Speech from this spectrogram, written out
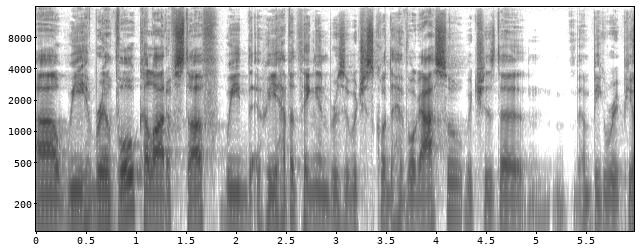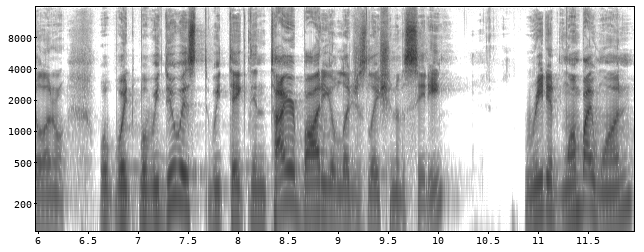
uh, we revoke a lot of stuff. We we have a thing in Brazil which is called the revogaço, which is the big repeal. I don't know. What, what, what we do is we take the entire body of legislation of a city, read it one by one,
